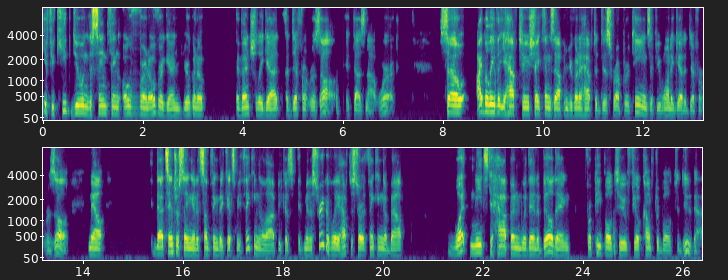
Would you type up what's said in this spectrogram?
if you keep doing the same thing over and over again, you're going to eventually get a different result. It does not work. So I believe that you have to shake things up and you're going to have to disrupt routines if you want to get a different result. Now, that's interesting and it's something that gets me thinking a lot because administratively I have to start thinking about what needs to happen within a building for people to feel comfortable to do that.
